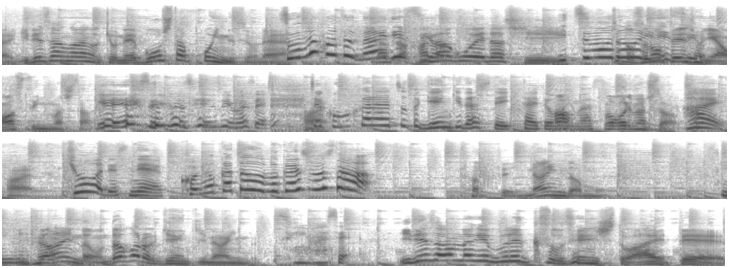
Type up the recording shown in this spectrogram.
や井出さんがなんか今日寝坊したっぽいんですよね。そんなことないですよ。鼻声だしいつも通りそのテンションに合わせてみました。いやいやすいませんすいません、じゃあここからちょっと元気出していきたいと思います。あわかりました。はい。はい。今日はですねこの方をお迎えしました。だっていないんだもん。いないんだもん。だから元気ないんだすいません。井出さんだけブレックスの選手と会えて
